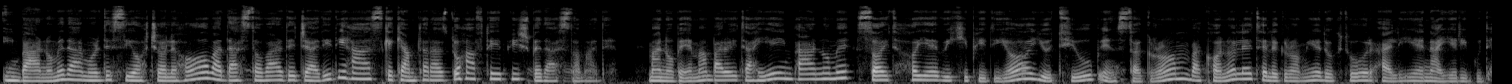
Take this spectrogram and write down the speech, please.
این برنامه در مورد سیاهچاله ها و دستاورد جدیدی هست که کمتر از دو هفته پیش به دست آمده. منابع من برای تهیه این برنامه سایت های ویکیپیدیا، یوتیوب، اینستاگرام و کانال تلگرامی دکتر علی نیری بوده.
